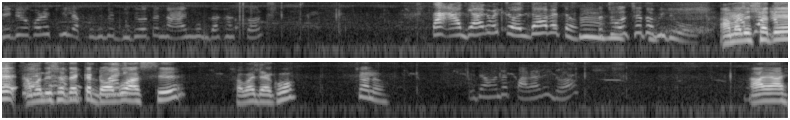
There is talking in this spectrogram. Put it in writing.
ভিডিও করে কি লাভ? তুই যদি ভিডিওতে নাই মুখ দেখাস তোর তা আগে আগে চলতে হবে তো তো চলছে তো ভিডিও আমাদের সাথে আমাদের সাথে একটা ডগও আসছে। সবাই দেখো। চলো। এটা আমাদের পাড়ারই ডগ আয় আয়।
